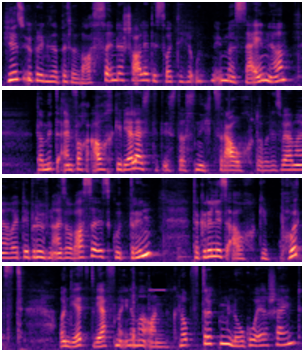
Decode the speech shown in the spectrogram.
Hier ist übrigens ein bisschen Wasser in der Schale, das sollte hier unten immer sein, ja, damit einfach auch gewährleistet ist, dass nichts raucht. Aber das werden wir ja heute prüfen. Also Wasser ist gut drin, der Grill ist auch geputzt und jetzt werfen wir ihn mal an. Knopf drücken, Logo erscheint.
